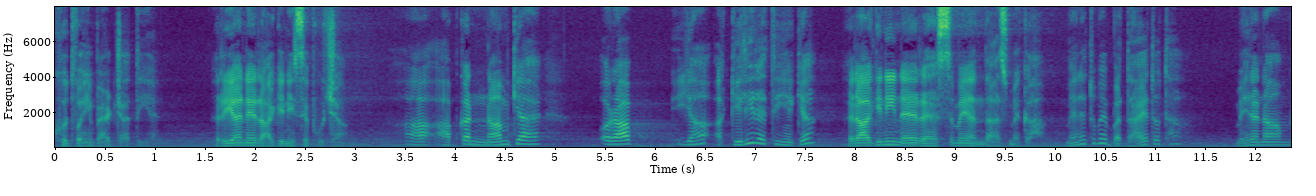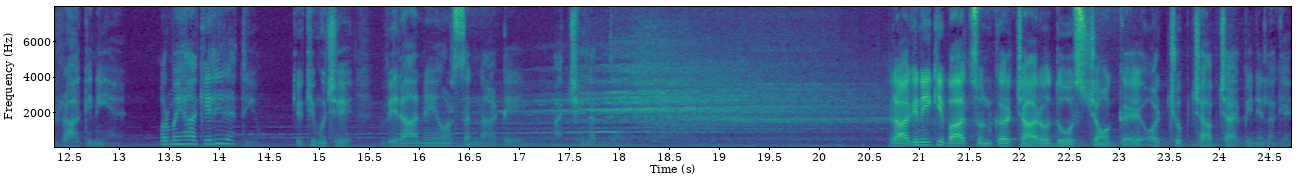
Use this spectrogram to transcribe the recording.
खुद वहीं बैठ जाती है। रिया ने रागिनी से पूछा आ, आपका नाम क्या है? और आप यहाँ अकेली रहती हैं क्या? रागिनी ने रहस्यमय अंदाज में कहा, मैंने तुम्हें बताया तो था। मेरा नाम रागिनी है और मैं यहाँ अकेली रहती हूँ, क्योंकि मुझे वीराने और सन्नाटे अच्छे लगते हैं। रागिनी की बात सुनकर चारों दोस्त चौंक गए और चुपचाप चाय पीने लगे।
